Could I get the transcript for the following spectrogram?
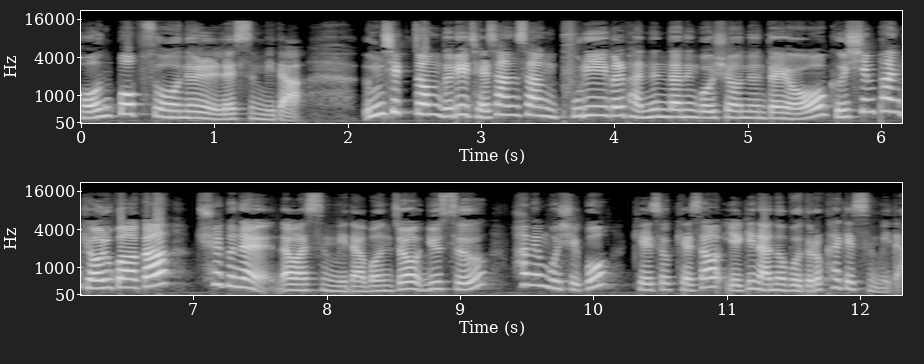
헌법 소원을 냈습니다. 음식점들이 재산상 불이익을 받는다는 것이었는데요. 그 심판 결과가 최근에 나왔습니다. 먼저 뉴스 화면 보시고 계속해서 얘기 나눠보도록 하겠습니다.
